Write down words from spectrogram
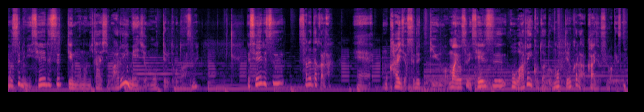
要するにセールスっていうものに対して悪いイメージを持ってるってことなんですねでセールスされたから、えーもう解除するっていうのは、まあ、要するにセールスを悪いことだと思ってるから解除するわけですね。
